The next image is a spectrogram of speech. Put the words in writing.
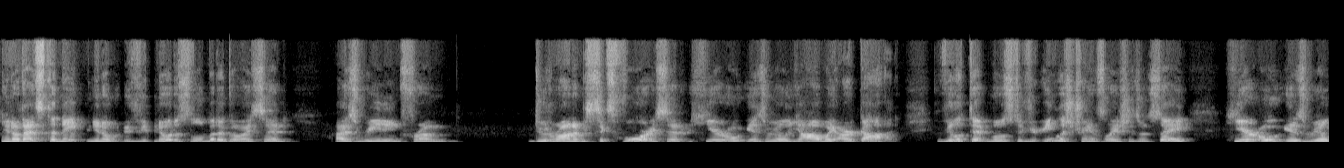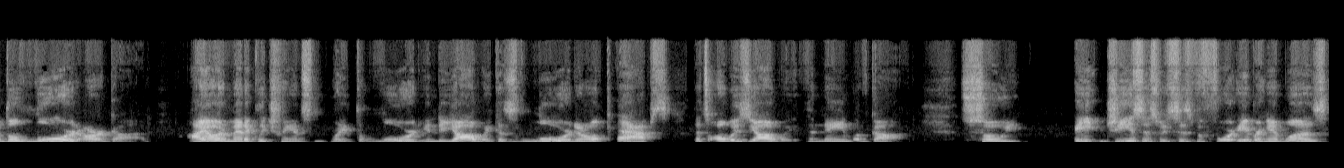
you know, that's the name, you know, if you noticed a little bit ago, I said I was reading from Deuteronomy 6 4. I said, Hear, O Israel, Yahweh our God. If you looked at most of your English translations, would say, Hear, O Israel, the Lord our God. I automatically translate the Lord into Yahweh because Lord in all caps, that's always Yahweh, the name of God. So eight, Jesus, which says before Abraham was,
